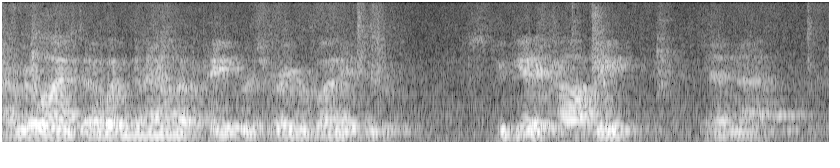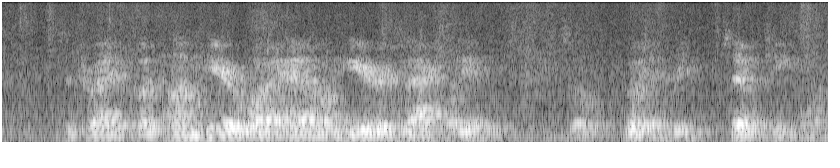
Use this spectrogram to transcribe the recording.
I realized I wasn't going to have enough papers for everybody to, to get a copy and uh, to try to put on here what I had on here exactly. And so go ahead and read 17, 1.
